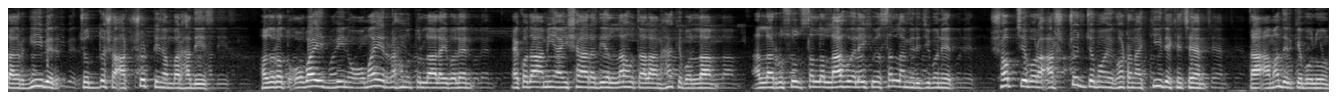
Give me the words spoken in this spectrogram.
তারগিবের চোদ্দশো আটষট্টি নম্বর হাদিস। হজরত ওবাইদ বিন ওমাইর রহমতুল্লাহ আলাই বলেন, একদা আমি আইসা রাদি আল্লাহ তালানহাকে বললাম আল্লাহ রসুল সাল্লাহ আলহি ওসাল্লামের জীবনের সবচেয়ে বড় আশ্চর্যময় ঘটনা কি দেখেছেন? তা আমাদেরকে বলুন।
